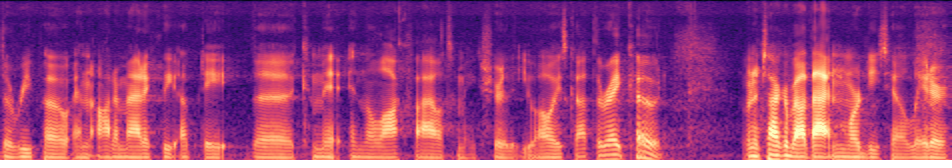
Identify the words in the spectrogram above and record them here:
the repo and automatically update the commit in the lock file to make sure that you always got the right code. I'm going to talk about that in more detail later.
